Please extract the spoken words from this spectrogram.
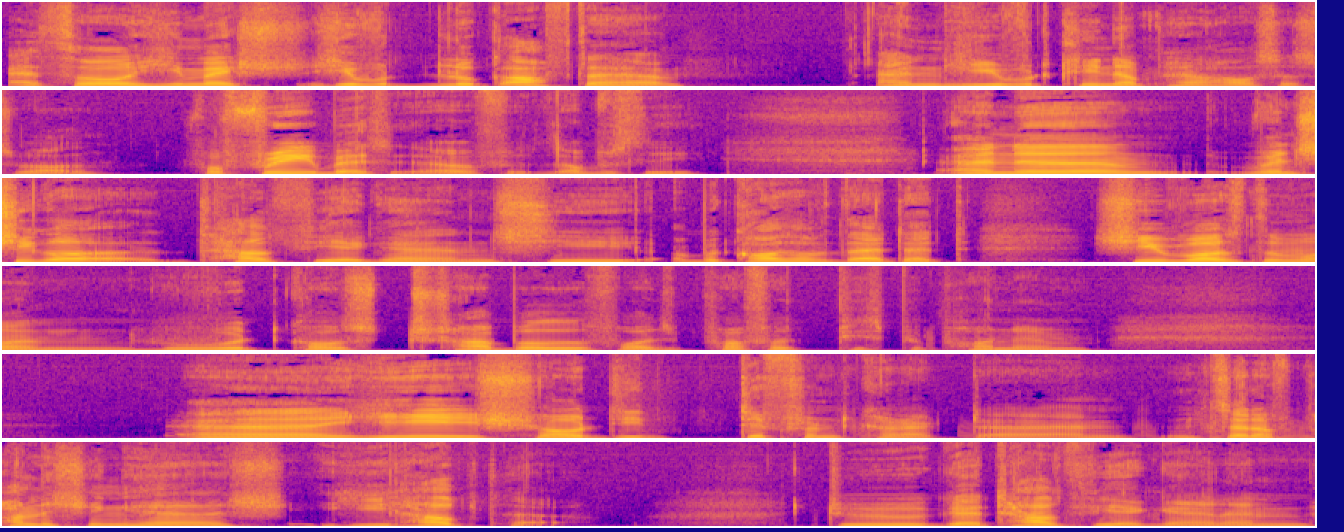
And so he makes he would look after her, and he would clean up her house as well for free, uh, obviously. And um, when she got healthy again, she because of that that she was the one who would cause trouble for the Prophet peace be upon him. Uh, he showed the different character, and instead of punishing her, he helped her to get healthy again. And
